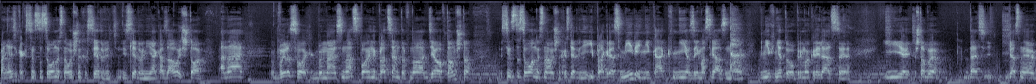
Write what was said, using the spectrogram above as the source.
понятие, как сенсационность научных исследований. исследований. И оказалось, что она выросла как бы на 17,5%. Но дело в том, что сенсационность научных исследований и прогресс в мире никак не взаимосвязаны. В них нету прямой корреляции. И чтобы дать ясное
